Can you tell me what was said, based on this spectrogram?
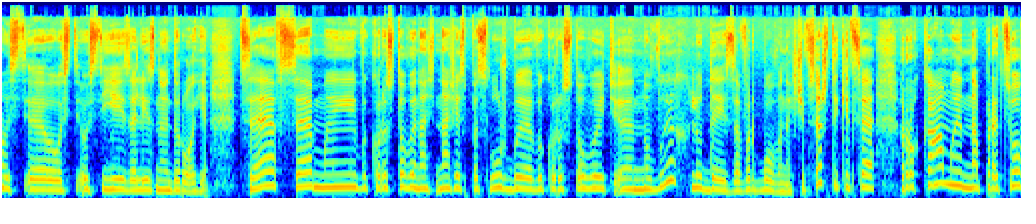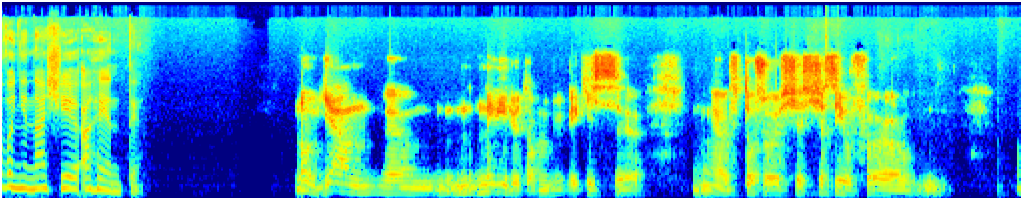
Ось е, ось ось цієї залізної дороги. Це все ми використовуємо наші спецслужби використовують е, нових людей завербованих. Чи все ж таки це роками напрацьовані наші агенти? Ну я е, не вірю там в якісь е, в те, що ще з часів е, е,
